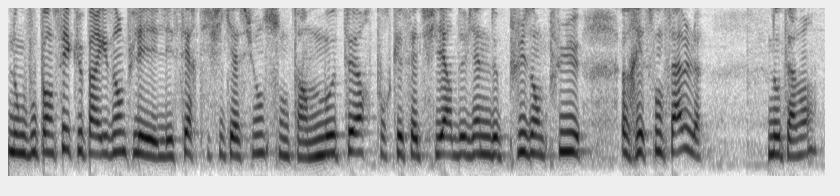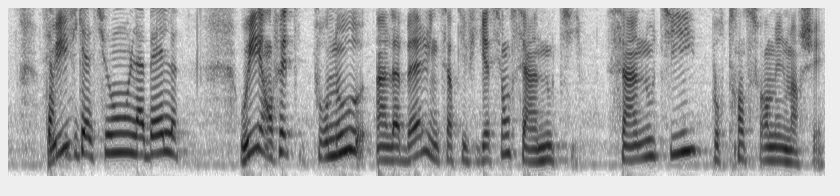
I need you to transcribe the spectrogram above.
Donc vous pensez que par exemple les, les, certifications sont un moteur pour que cette filière devienne de plus en plus responsable, notamment? Certification, oui. label? Oui, en fait, pour nous, un label, une certification, c'est un outil. C'est un outil pour transformer le marché.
